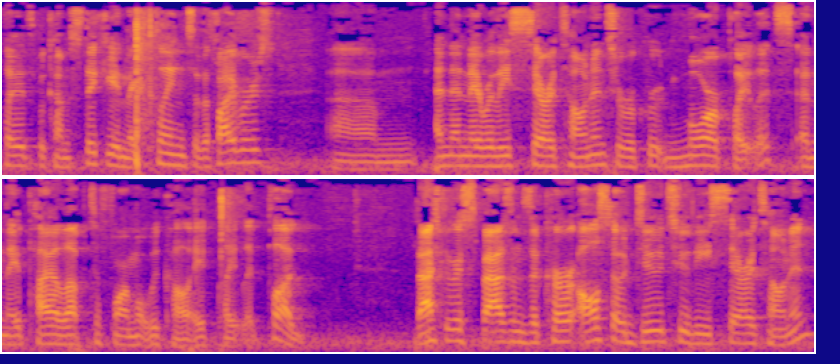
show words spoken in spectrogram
Platelets become sticky and they cling to the fibers. Um, and then they release serotonin to recruit more platelets, and they pile up to form what we call a platelet plug. Vascular spasms occur also due to the serotonin,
